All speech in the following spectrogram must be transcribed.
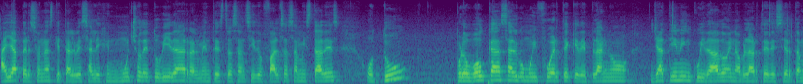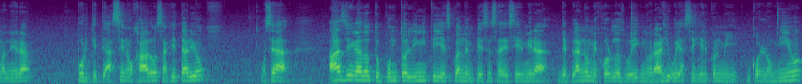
haya personas que tal vez se alejen mucho de tu vida, realmente estas han sido falsas amistades, o tú provocas algo muy fuerte que de plano ya tienen cuidado en hablarte de cierta manera porque te has enojado, Sagitario. O sea, has llegado a tu punto límite y es cuando empiezas a decir, mira, de plano mejor los voy a ignorar y voy a seguir con, mi, con lo mío,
